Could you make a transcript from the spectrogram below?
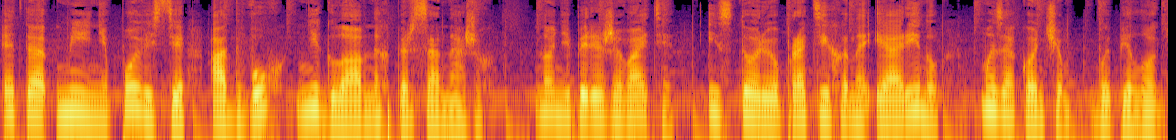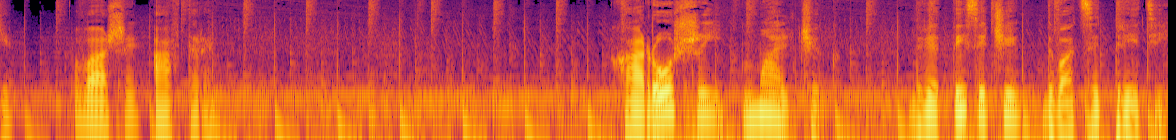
Это мини-повести о двух неглавных персонажах. Но не переживайте, историю про Тихона и Арину мы закончим в эпилоге. Ваши авторы. Хороший мальчик. 2023.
